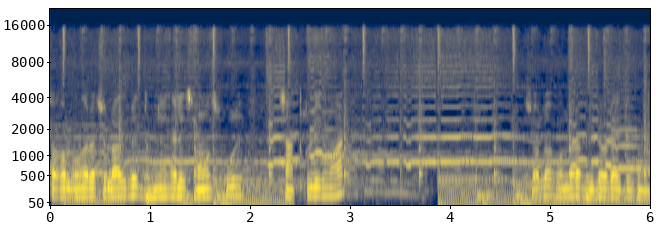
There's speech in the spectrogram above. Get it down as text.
সকল বন্ধুরা চলে আসবে। ধুনিয়াখালী সমসপুর চাঁদকুলির মাঠ। চলো বন্ধুরা, ভিডিওটা এটুকুনি।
